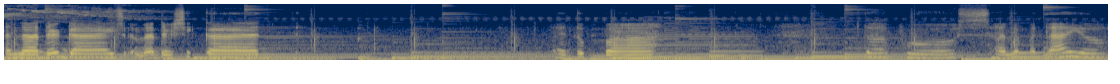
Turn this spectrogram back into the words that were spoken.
Another guys, another sikat. Ito pa. Tapos, sana pa tayo.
